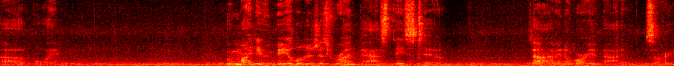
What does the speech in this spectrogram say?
Oh boy. We might even be able to just run past these two without having to worry about it. Sorry.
